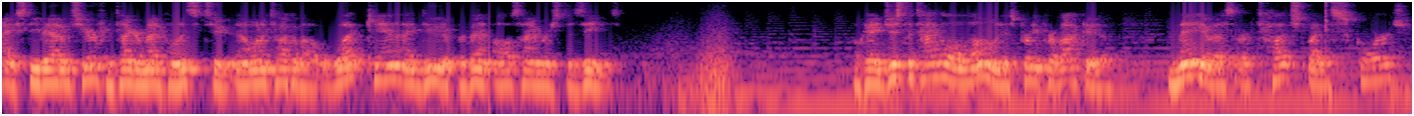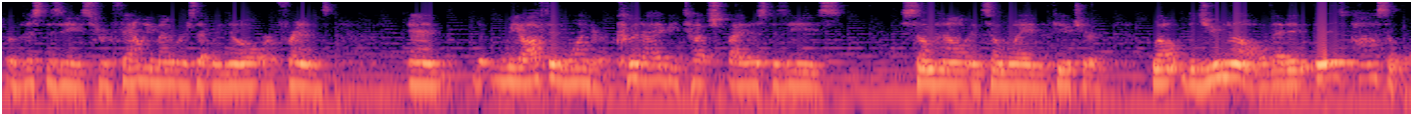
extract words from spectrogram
Hi, Steve Adams here from Tiger Medical Institute, and I want to talk about what can I do to prevent Alzheimer's disease. Okay, just the title alone is pretty provocative. Many of us are touched by the scourge of this disease through family members that we know or friends. And we often wonder, could I be touched by this disease somehow in some way in the future? Well, did you know that it is possible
